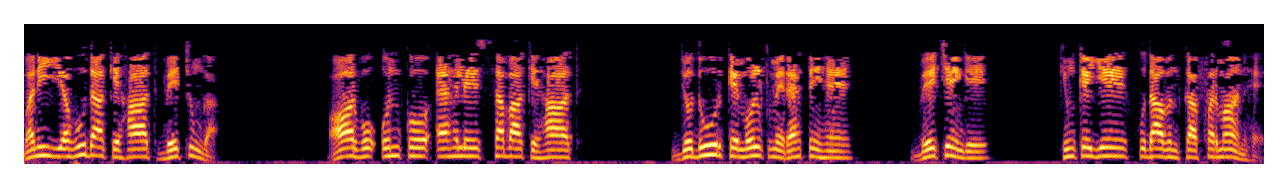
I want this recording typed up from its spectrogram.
بنی یہودا کے ہاتھ بیچوں گا۔ اور وہ ان کو اہل سبا کے ہاتھ جو دور کے ملک میں رہتے ہیں بیچیں گے، کیونکہ یہ خداوند کا فرمان ہے۔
